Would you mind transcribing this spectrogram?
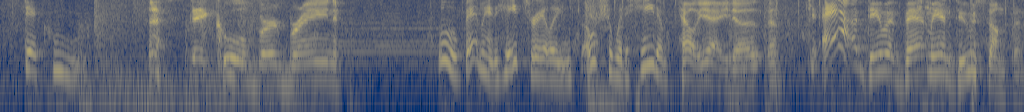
Stay cool. Stay cool, bird brain. Ooh, Batman hates railings. OSHA would hate him. Hell yeah, he does. Uh, God damn it, Batman, do something.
